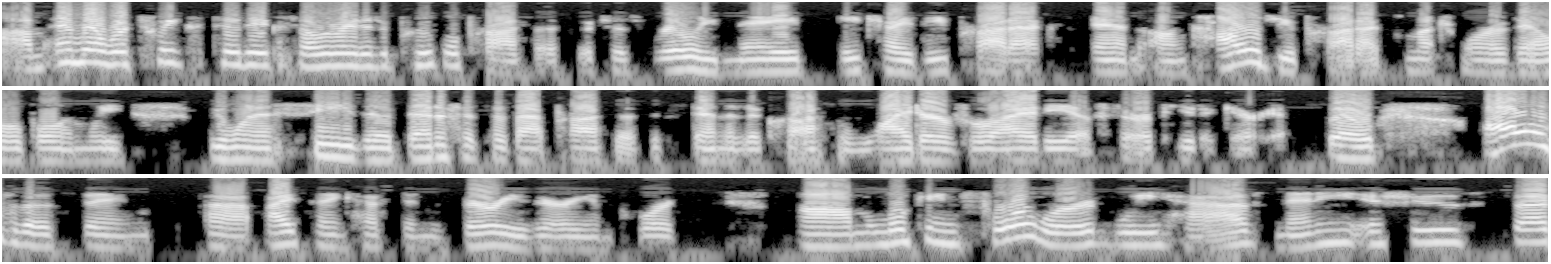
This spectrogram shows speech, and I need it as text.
Um, and there were tweaks to the accelerated approval process, which has really made HIV products and oncology products much more available. And we, we want to see the benefits of that process extended across a wider variety of therapeutic areas. So all of those things, uh, I think, have been very, very important. Um, looking forward, we have many issues uh,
